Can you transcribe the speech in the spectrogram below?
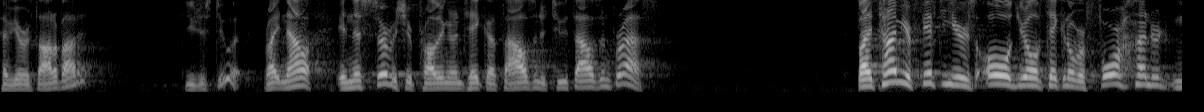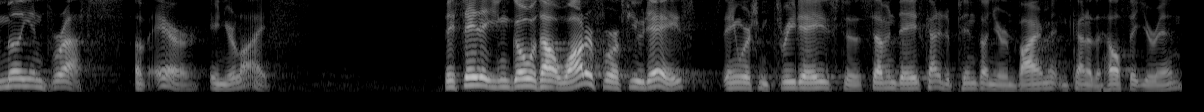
Have you ever thought about it? You just do it. Right now, in this service, you're probably going to take 1,000 to 2,000 breaths. By the time you're 50 years old, you'll have taken over 400 million breaths of air in your life. They say that you can go without water for a few days, anywhere from three days to seven days, kind of depends on your environment and kind of the health that you're in.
